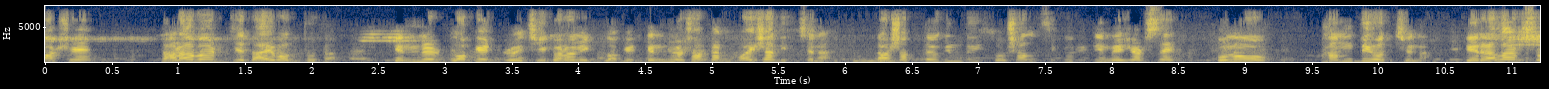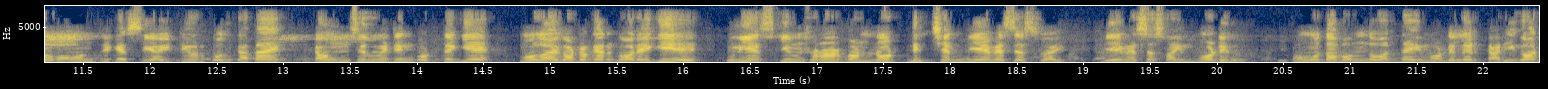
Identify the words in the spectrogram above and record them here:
পাশে দাঁড়াবার যে দায়বদ্ধতা, কেন্দ্রের ব্লকেট রয়েছে ইকোনমিক ব্লকেট কেন্দ্রীয় সরকার পয়সা দিচ্ছে না, তা সত্ত্বেও কিন্তু এই সোশ্যাল সিকিউরিটি মেজার্সে কোনো খামতি হচ্ছে না। কেরালার শ্রমমন্ত্রীকে সিআইটিউর কলকাতায় কাউন্সিল মিটিং করতে গিয়ে মলয় ঘটকের ঘরে গিয়ে উনি স্কিম শোনার পর নোট নিচ্ছেন BMSSY BMSSY model Mamata Bandyopadhyay মডেলের কারিগর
